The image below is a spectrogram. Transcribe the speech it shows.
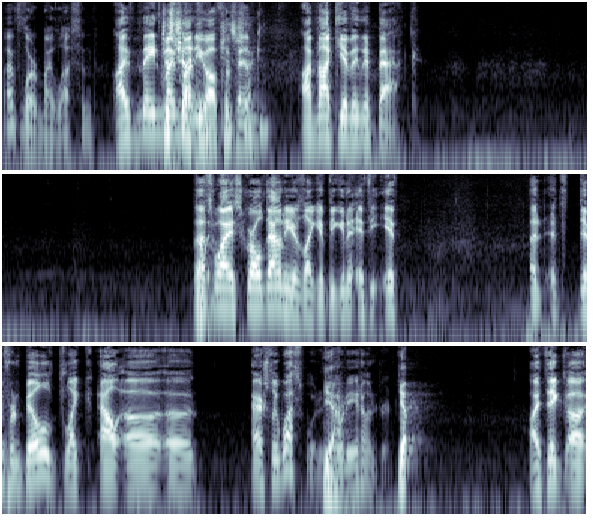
I've learned my lesson. I've made Just my money off just of him. checking. I'm not giving it back. That's Okay. why I scroll down here. Is like if you're gonna if you- if a, it's different build like Al, uh, uh, Ashley Westwood at Yeah. 4800. Yep. I think uh,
